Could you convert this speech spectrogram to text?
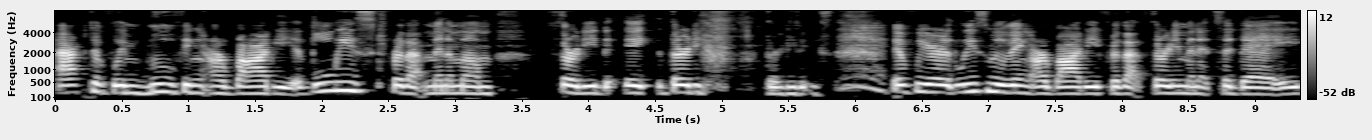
actively moving our body at least for that minimum 30 to 8, 30, 30 days. If we are at least moving our body for that 30 minutes a day,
